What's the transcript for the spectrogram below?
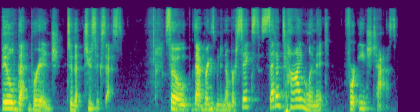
build that bridge to the to success. So that brings me to number six: set a time limit for each task.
